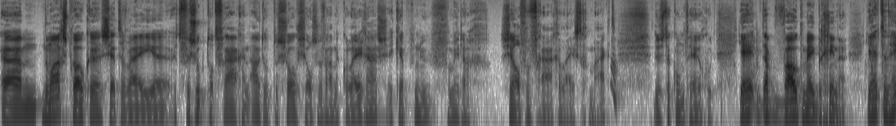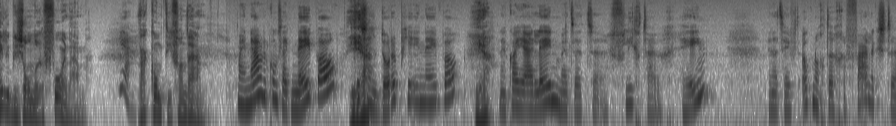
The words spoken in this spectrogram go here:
Um, normaal gesproken zetten wij uh, het verzoek tot vragen uit op de socials of aan de collega's. Ik heb nu vanmiddag zelf een vragenlijst gemaakt. Oh. Dus dat komt heel goed. Jij, daar wou ik mee beginnen. Jij hebt een hele bijzondere voornaam. Ja. Waar komt die vandaan? Mijn naam komt uit Nepo. Het is een dorpje in Nepo. Ja. dan kan je alleen met het uh, vliegtuig heen. En het heeft ook nog de gevaarlijkste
